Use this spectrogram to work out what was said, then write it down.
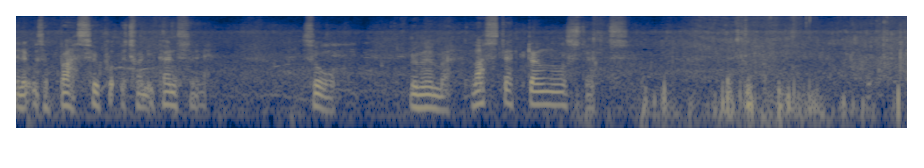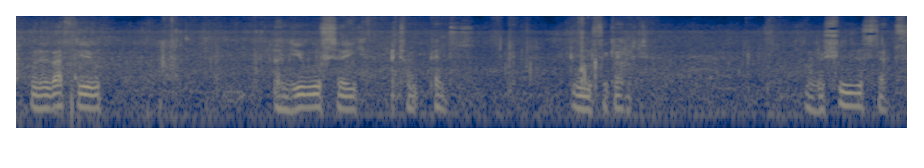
and it was a bass who put the 20 pence there. So remember, last step down those steps. Under that view and you will see a 20 pence. Don't forget it. I'm going to show you the steps.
